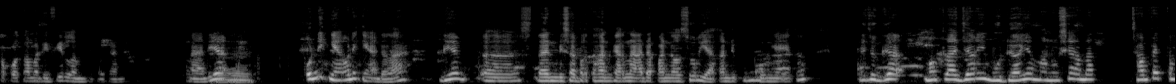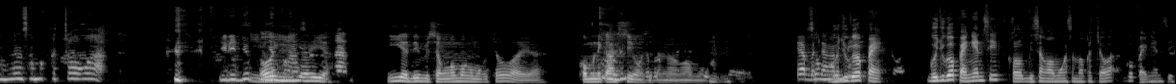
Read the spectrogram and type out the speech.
tokoh utama di film gitu kan nah dia Hmm. Uniknya uniknya adalah dia eh, selain bisa bertahan karena ada panel surya kan di punggungnya itu dia juga mempelajari budaya manusia sama- sampai temenan sama kecoa. Jadi dia Iya. Oh punya iya iya. perasaan. Iya dia bisa ngomong sama kecoa ya. Komunikasi maksudnya nggak ngomong. Ya, baca Gue juga peng gue juga pengen sih kalau bisa ngomong sama kecoa, gue pengen sih.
